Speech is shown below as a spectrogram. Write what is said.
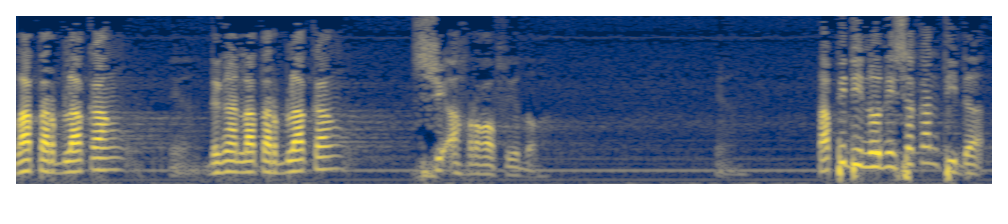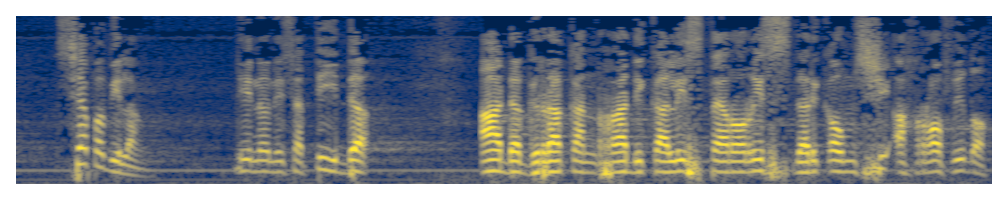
latar belakang ya, dengan latar belakang Syiah Rafidah. Ya. Tapi di Indonesia kan tidak. Siapa bilang? Di Indonesia tidak ada gerakan radikalis teroris dari kaum Syiah Rafidah.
